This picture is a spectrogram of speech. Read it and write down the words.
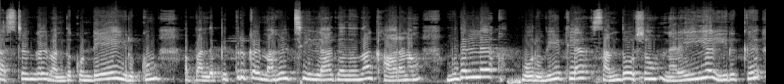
கஷ்டங்கள் வந்து கொண்டே இருக்கும். அப்போ அந்த பித்ருக்கள் மகிழ்ச்சி இல்லாதது தான் காரணம். முதல்ல ஒரு வீட்டில் சந்தோஷம் நிறைய இருக்கு.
